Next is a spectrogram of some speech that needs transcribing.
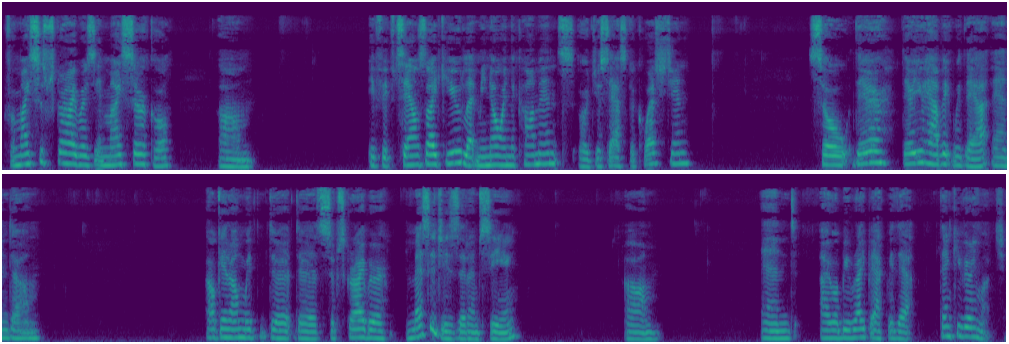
for my subscribers in my circle. Um, if it sounds like you, let me know in the comments or just ask a question. So there, there you have it with that. And um, I'll get on with the, the subscriber messages that I'm seeing. Um, and I will be right back with that. Thank you very much.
